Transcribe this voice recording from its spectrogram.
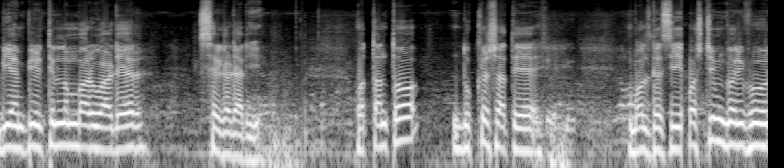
বিএমপির তিন নম্বর ওয়ার্ডের সেক্রেটারি। অত্যন্ত দুঃখের সাথে বলতেছি, পশ্চিম গরিপুর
